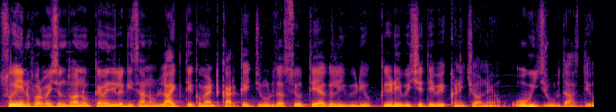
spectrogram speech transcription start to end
ਸੋ ਇਹ ਇਨਫੋਰਮੇਸ਼ਨ ਤੁਹਾਨੂੰ ਕਿਵੇਂ ਦੀ ਲੱਗੀ ਸਾਨੂੰ ਲਾਈਕ ਤੇ ਕਮੈਂਟ ਕਰਕੇ ਜਰੂਰ ਦੱਸਿਓ ਤੇ ਅਗਲੀ ਵੀਡੀਓ ਕਿਹੜੇ ਵਿਸ਼ੇ ਤੇ ਵੇਖਣੀ ਚਾਹੁੰਦੇ ਹੋ ਉਹ ਵੀ ਜਰੂਰ ਦੱਸ ਦਿਓ।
